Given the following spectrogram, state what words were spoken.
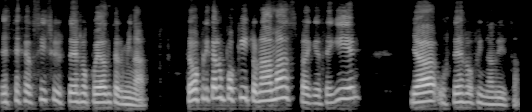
este ejercicio y ustedes lo puedan terminar. Te voy a explicar un poquito nada más para que se guíen. Ya ustedes lo finalizan.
